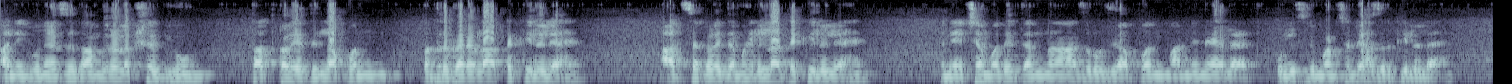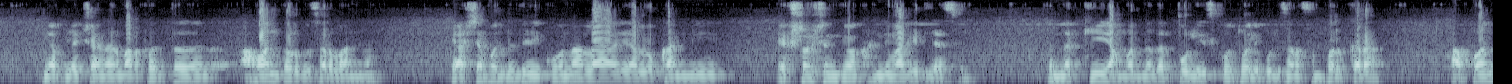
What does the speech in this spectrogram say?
आणि गुन्ह्याचं गांभीर्य लक्षात घेऊन तात्काळ यातील आपण पत्रकाराला अटक केलेली आहे. आज सकाळी त्या महिलेला अटक केलेली आहे. आणि याच्यामध्ये त्यांना आज रोजी आपण मान्य न्यायालयात पोलीस रिमांडसाठी हजर केलेलं आहे. मी आपल्या चॅनलमार्फत आवाहन करतो सर्वांना की अशा पद्धतीने कोणाला या लोकांनी एक्स्ट्रॉशन किंवा खंडणी मागितली असेल तर नक्की अहमदनगर पोलीस कोतवाली पोलिसांना संपर्क करा. आपण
